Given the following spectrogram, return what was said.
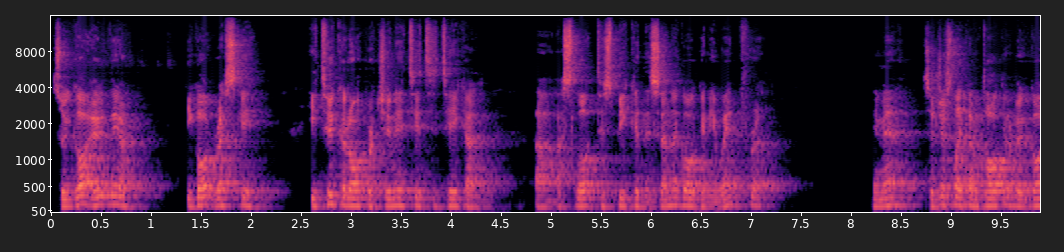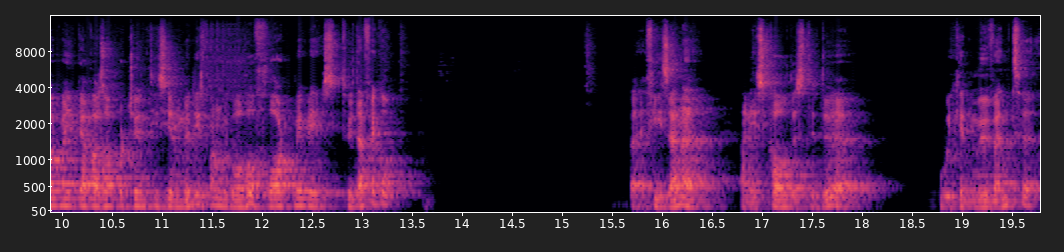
So he got out there, he got risky, he took an opportunity to take a, a, a slot to speak in the synagogue and he went for it. Amen. So just like I'm talking about, God might give us opportunities here in Moodiesburn. We go, oh Lord, maybe it's too difficult. But if He's in it and He's called us to do it, we can move into it.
